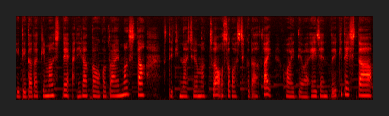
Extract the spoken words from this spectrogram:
聞いていただきましてありがとうございました。素敵な週末をお過ごしください。お相手はエージェントゆきでした。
